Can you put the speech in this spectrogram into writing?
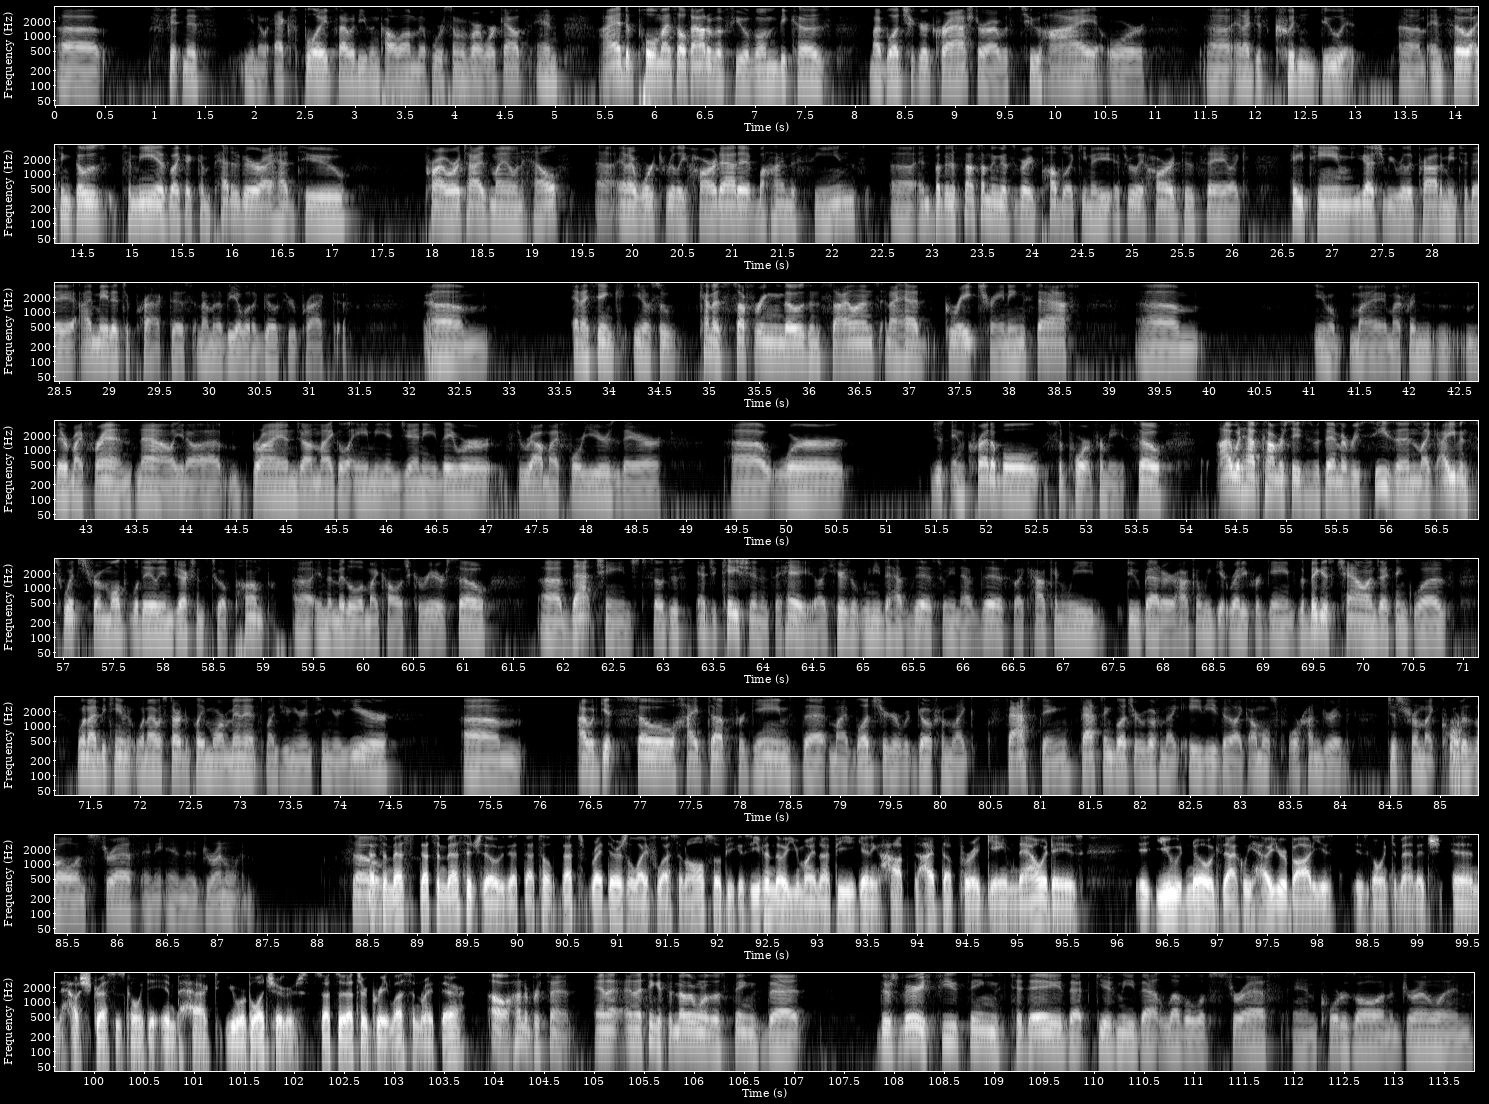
uh, fitness, you know, exploits. I would even call them were some of our workouts, and I had to pull myself out of a few of them because my blood sugar crashed or I was too high or uh, and I just couldn't do it. Um, and so I think those to me as like a competitor, I had to prioritize my own health uh, and I worked really hard at it behind the scenes. Uh, and but it's not something that's very public. You know, it's really hard to say like, "Hey, team, you guys should be really proud of me today. I made it to practice, and I'm going to be able to go through practice." Um, and I think you know, so kind of suffering those in silence. And I had great training staff. Um, you know, my my friend, they're my friends now. You know, uh, Brian, John, Michael, Amy, and Jenny. They were throughout my four years there uh, were just incredible support for me. So I would have conversations with them every season. Like I even switched from multiple daily injections to a pump uh, in the middle of my college career. So uh, that changed. So just education and say, hey, like here's what we need to have this. We need to have this. Like how can we do better? How can we get ready for games? The biggest challenge I think was when I became when I was starting to play more minutes my junior and senior year, um, I would get so hyped up for games that my blood sugar would go from like fasting, fasting blood sugar would go from like 80 to like almost 400 just from like cortisol and stress and, and adrenaline. So that's a mess. That's a message though. That that's a that's right there is a life lesson also because even though you might not be getting hopped, hyped up for a game nowadays, it, you know exactly how your body is is going to manage and how stress is going to impact your blood sugars. So that's a that's a great lesson right there. Oh, 100%. And I, and I think it's another one of those things that there's very few things today that give me that level of stress and cortisol and adrenaline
